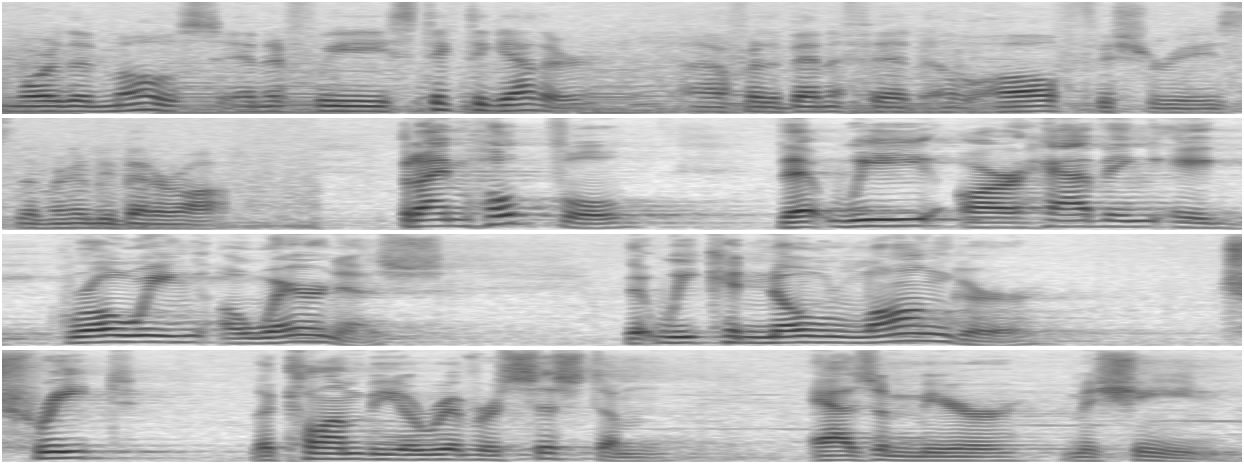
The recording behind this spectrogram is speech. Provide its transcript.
more than most. And if we stick together uh, for the benefit of all fisheries, then we're going to be better off. But I'm hopeful that we are having a growing awareness that we can no longer treat the Columbia River system as a mere machine.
